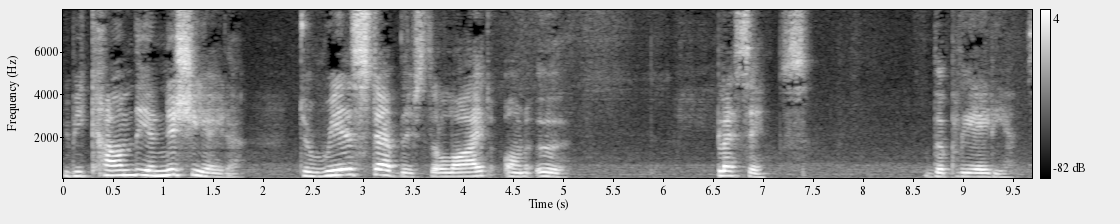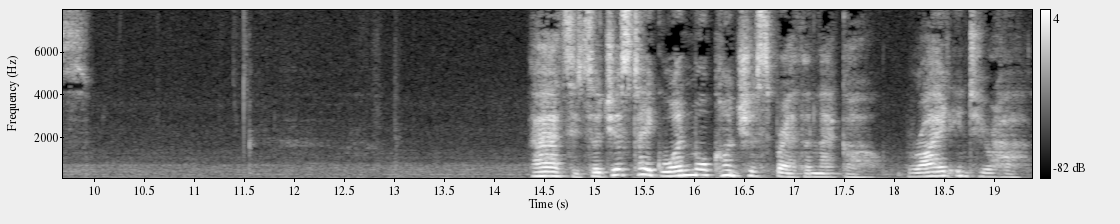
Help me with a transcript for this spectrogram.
you become the initiator to re-establish the light on earth. Blessings, the Pleiadians. That's it. So just take one more conscious breath and let go right into your heart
